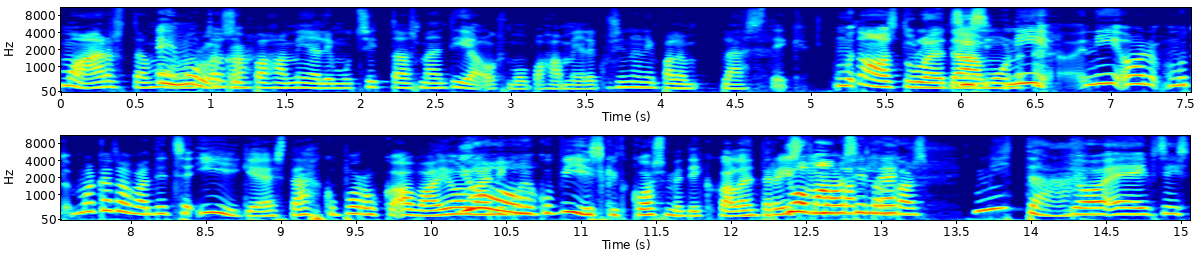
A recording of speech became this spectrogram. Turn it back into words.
Mua ärsyttää. Mulla Ei on mullakaan. tosi paha mieli, mutta sitten taas mä en tiedä, onko mulla paha mieli, kun siinä on niin paljon plastic. Mut- taas tulee tää siis mun... niin, niin on, mutta mä katson vaan se IGstä, kun porukka avaa jollain Joo. niinku joku 50 kosmetiikkakalenteria. Joo, Sitten mä oon silleen... kans... mitä? Joo, ei, siis...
